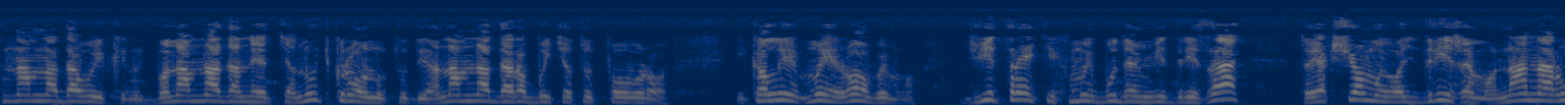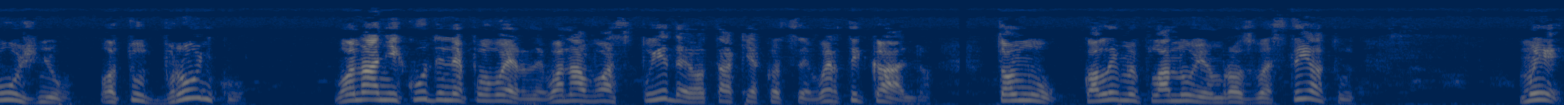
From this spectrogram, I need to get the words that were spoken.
нам- треба викинути, бо нам треба не тягнути крону туди, а нам треба робити отут поворот. І коли ми робимо дві третіх ми будемо відрізати, то якщо ми відріжемо на наружню отут бруньку, вона нікуди не поверне. Вона в вас піде, отак як оце, вертикально. Тому, коли ми плануємо розвести отут, ми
